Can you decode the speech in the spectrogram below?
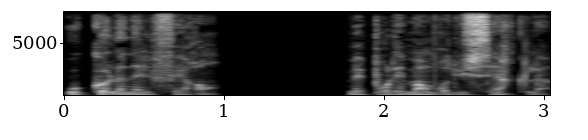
ou colonel Ferrand. Mais pour les membres du cercle,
